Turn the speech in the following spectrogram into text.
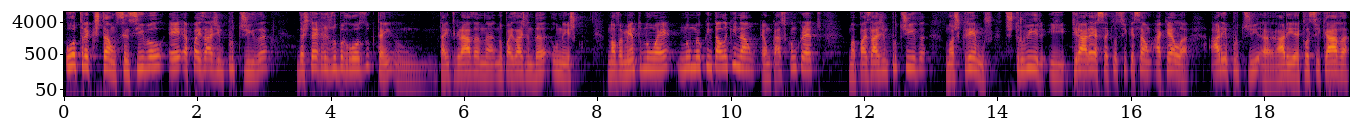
Outra questão sensível é a paisagem protegida das terras do Barroso, que tem, está integrada na, no paisagem da Unesco. Novamente, não é no meu quintal aqui, não. É um caso concreto, uma paisagem protegida. Nós queremos destruir e tirar essa classificação àquela área, protegida, área classificada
